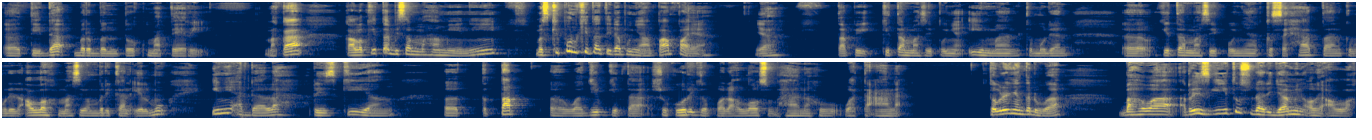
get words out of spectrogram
e, tidak berbentuk materi. Maka kalau kita bisa memahami ini, meskipun kita tidak punya apa-apa ya, ya, tapi kita masih punya iman, kemudian kita masih punya kesehatan, kemudian Allah masih memberikan ilmu, ini adalah rizki yang eh, tetap eh, wajib kita syukuri kepada Allah Subhanahu wa taala. Kemudian yang kedua, bahwa rizki itu sudah dijamin oleh Allah.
